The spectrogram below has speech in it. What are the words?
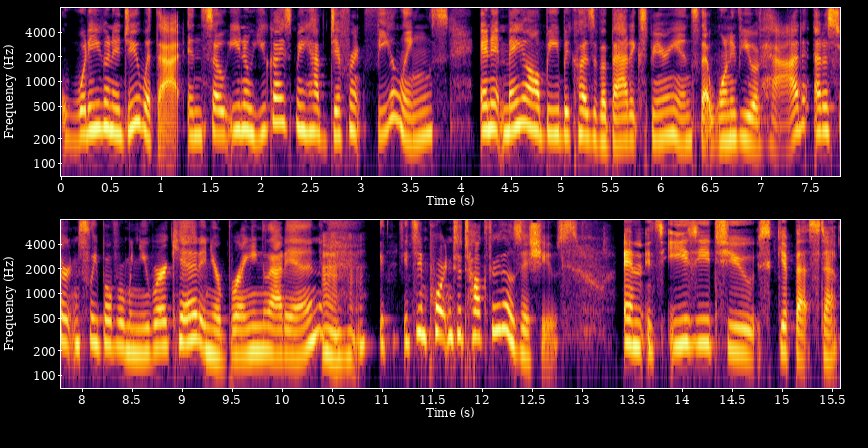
What are you going to do with that? And so, you know, you guys may have different feelings and it may all be because of a bad experience that one of you have had at a certain sleepover when you were a kid and you're bringing that in. Mm-hmm. It, it's important to talk through those issues. And it's easy to skip that step.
